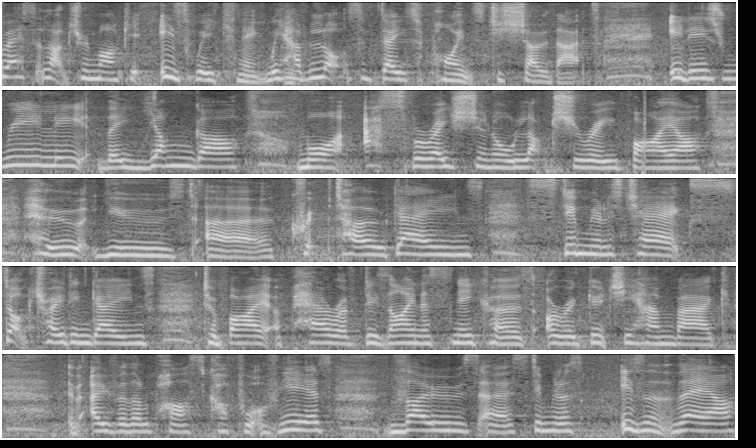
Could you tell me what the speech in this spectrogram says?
US luxury market is weakening. We have lots of data points to show that. It is really the younger, more aspirational luxury buyer who used uh, crypto gains, stimulus checks, stock trading gains to buy a pair of designer sneakers or a Gucci handbag over the past couple of years. Those uh, stimulus isn't there,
